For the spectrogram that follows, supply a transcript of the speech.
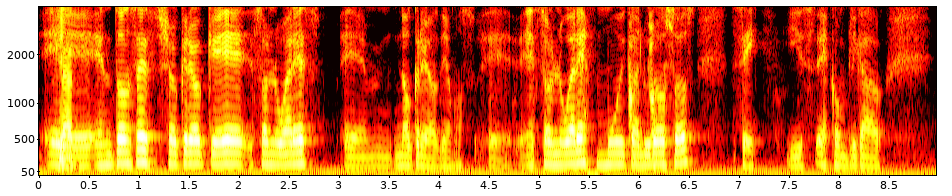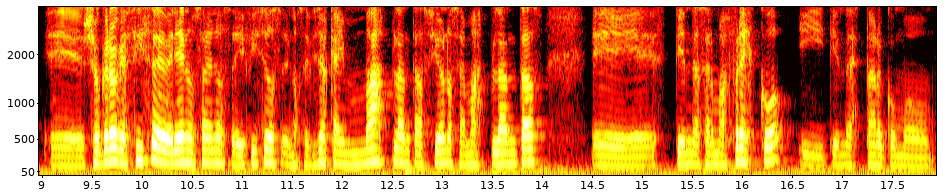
Eh, entonces yo creo que son lugares Em, no creo, digamos. Eh, son lugares muy calurosos, sí, y es, complicado. Eh, yo creo que sí se deberían usar en los edificios, en los edificios que hay más plantación, o sea, más plantas, eh, tiende a ser más fresco y tiende a estar como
